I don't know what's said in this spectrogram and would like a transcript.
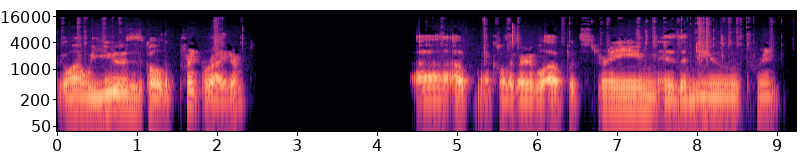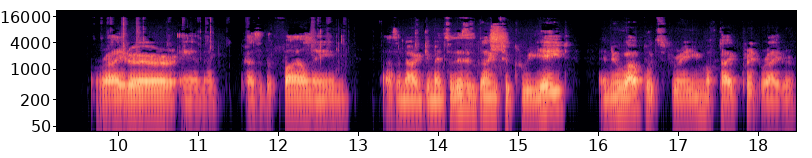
the one we use is called a print writer. Uh, I'm going to call the variable output stream is a new print writer and I pass the file name as an argument. So this is going to create a new output stream of type print writer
